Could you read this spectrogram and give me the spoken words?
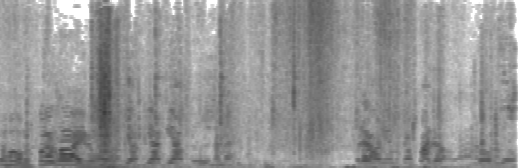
ก็หอมันปากไล่เนาะยับยับยับเออนั่นน่ะแล้วอันนี้มันต้องปั้นแล้วตรงเดียว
